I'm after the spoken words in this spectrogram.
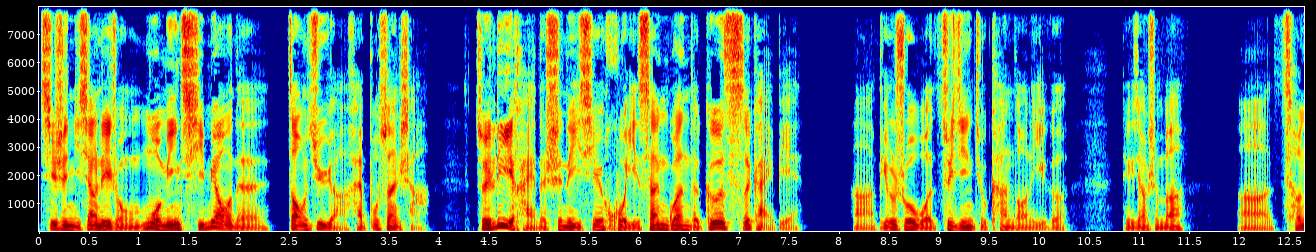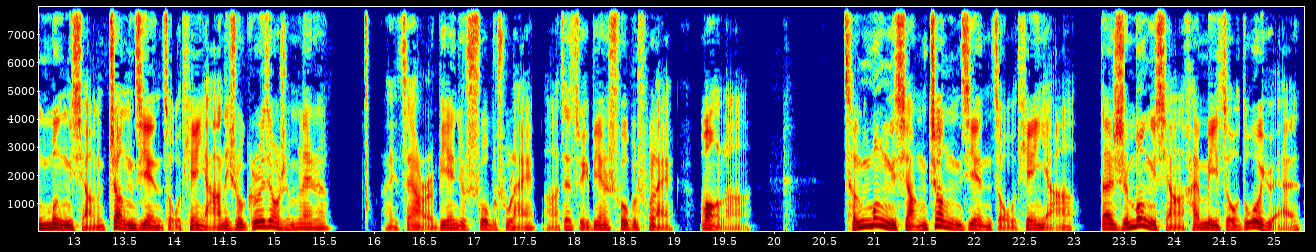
其实你像这种莫名其妙的造句啊，还不算啥。最厉害的是那些毁三观的歌词改编，啊，比如说我最近就看到了一个，那个叫什么啊？曾梦想仗剑走天涯那首歌叫什么来着？哎，在耳边就说不出来啊，在嘴边说不出来，忘了啊。曾梦想仗剑走天涯，但是梦想还没走多远，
